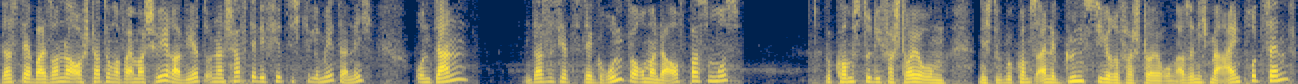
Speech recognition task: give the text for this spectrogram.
dass der bei Sonderausstattung auf einmal schwerer wird und dann schafft er die 40 Kilometer nicht. Und dann, und das ist jetzt der Grund, warum man da aufpassen muss, bekommst du die Versteuerung nicht. Du bekommst eine günstigere Versteuerung. Also nicht mehr ein Prozent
